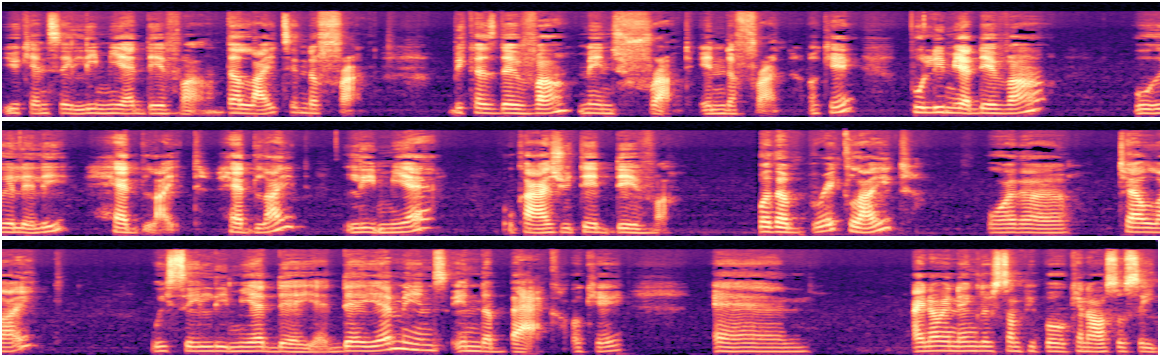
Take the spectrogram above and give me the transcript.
you can say lumière devant, the light in the front. Because devant means front, in the front, ok? Pour lumière devant, ou headlight. Headlight, lumière, ou ka ajoute devant. For the brake light or the tail light, we say lumière derrière. Derrière means in the back, okay? And I know in English some people can also say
